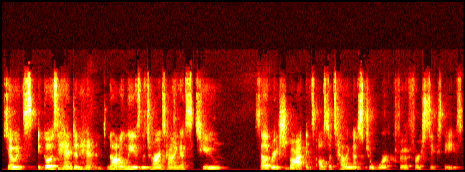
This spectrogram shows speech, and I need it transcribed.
So it's it goes hand in hand. Not only is the Torah telling us to celebrate Shabbat, it's also telling us to work for the first six days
